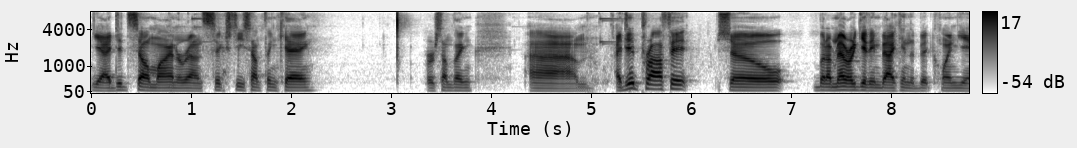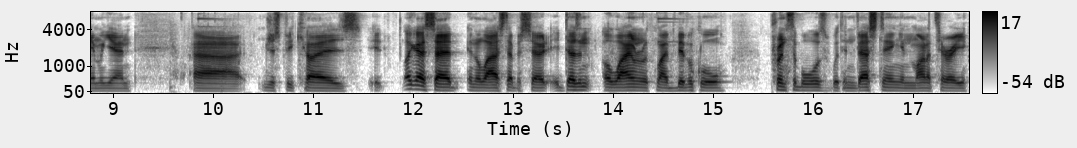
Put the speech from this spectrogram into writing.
yeah, I did sell mine around 60 something k or something. Um, I did profit, so but I'm never getting back in the Bitcoin game again. Uh, just because it, like I said in the last episode, it doesn't align with my biblical principles with investing and monetary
